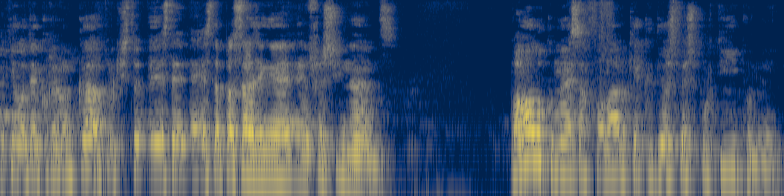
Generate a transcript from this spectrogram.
aqui vou ter que correr um bocado, porque isto, esta, esta passagem é, é fascinante. Paulo começa a falar o que é que Deus fez por ti e por mim.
